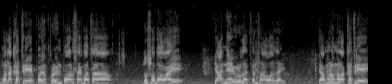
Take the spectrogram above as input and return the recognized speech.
मला खात्री आहे प्रवीण पवार साहेबाचा जो स्वभाव आहे या अन्यायाविरोधात त्यांचा आवाज आहे. त्यामुळं मला खात्री आहे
